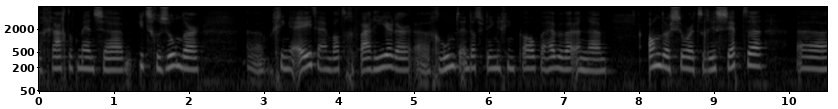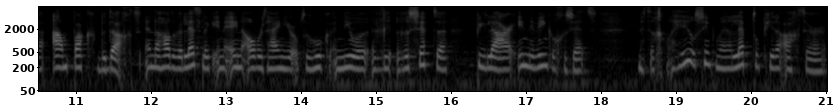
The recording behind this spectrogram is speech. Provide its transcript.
graag dat mensen iets gezonder gingen eten en wat gevarieerder groenten en dat soort dingen gingen kopen, hebben we een ander soort recepten aanpak bedacht. En dan hadden we letterlijk in ene Albert Heijn hier op de hoek een nieuwe re receptenpilaar in de winkel gezet. Met een heel simpel met een laptopje erachter.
